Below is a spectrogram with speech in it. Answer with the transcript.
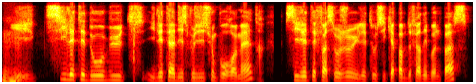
Mhm. S'il était dos au but, il était à disposition pour remettre. S'il était face au jeu, il était aussi capable de faire des bonnes passes.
